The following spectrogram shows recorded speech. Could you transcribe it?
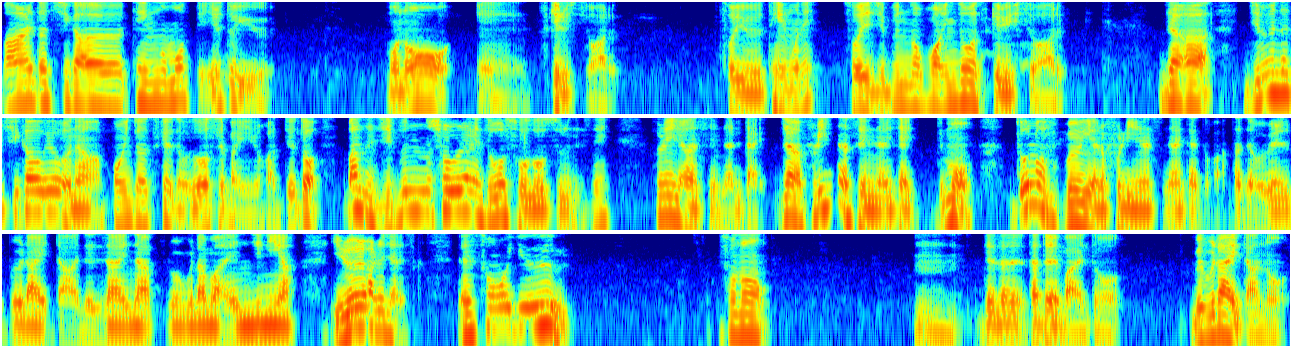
周りと違う点を持っているというものを、えー、つける必要がある。そういう点をね、そういう自分のポイントをつける必要がある。じゃあ、自分と違うようなポイントをつけるとどうすればいいのかっていうと、まず自分の将来像を想像するんですね。フリーランスになりたい。じゃあ、フリーランスになりたいって言っても、どの分野のフリーランスになりたいとか、例えばウェブライター、デザイナー、プログラマー、エンジニア、いろいろあるじゃないですか。でそういうその、うん。で、例えば、えっと、ウェブライターの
